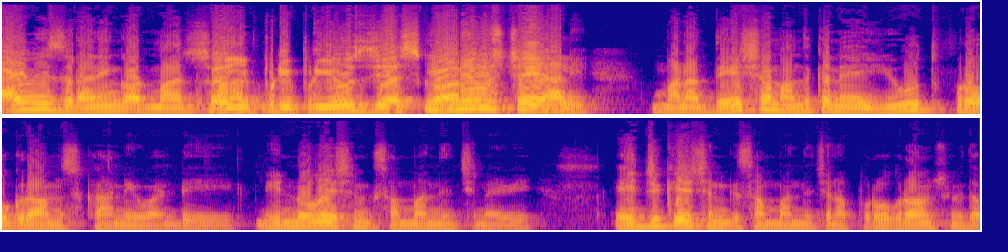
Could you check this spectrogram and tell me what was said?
time is running out మన సో ఇప్పుడు ఇప్పుడు యూజ్ చేసుకోవాలి. యూజ్ చేయాలి. మన దేశం అందుకనే యూత్ ప్రోగ్రామ్స్ కానివ్వండి ఇన్నోవేషన్కి సంబంధించినవి ఎడ్యుకేషన్కి సంబంధించిన ప్రోగ్రామ్స్ మీద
